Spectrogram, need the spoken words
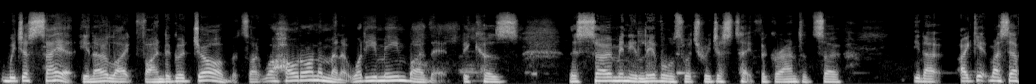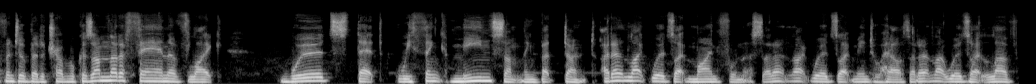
we just say it, you know, like find a good job. It's like, well, hold on a minute. What do you mean by that? Because there's so many levels which we just take for granted. So, you know, I get myself into a bit of trouble because I'm not a fan of like words that we think mean something but don't. I don't like words like mindfulness. I don't like words like mental health. I don't like words like love.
